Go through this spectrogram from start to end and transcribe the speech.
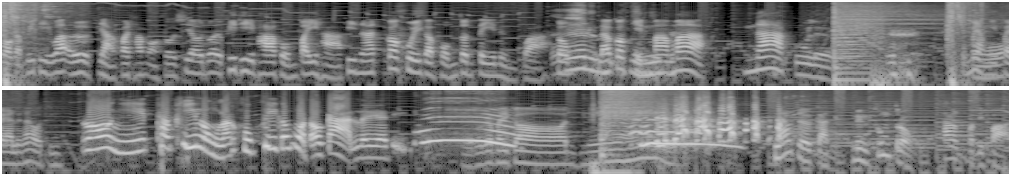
บอกกับพี่ทีว่าเอออยากไปทำออกโซเชียลด้วยพี่ทีพาผมไปหาพี่นัทก็คุยกับผมจนตีหนึ่งกว่าจบเออแล้วก็กินมาม่าหน้ากูเลย ไม่อยากมีแฟนเลยนะเอาจริงโลกอย่างนี้ถ้าพี่หลงรักฟุกพี่ก็หมดโอกาสเลยอะดิเดี๋ยวเราจะไปก่อนนี่แล้วเจอกันหนึ่งทุ่มตรงทาง Spotify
